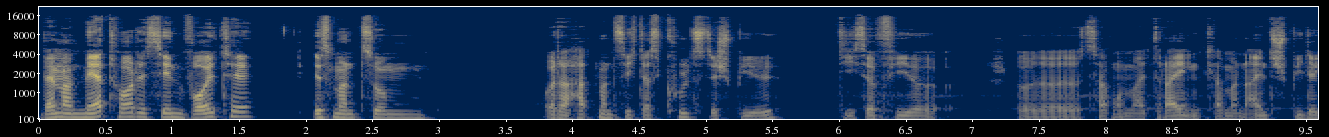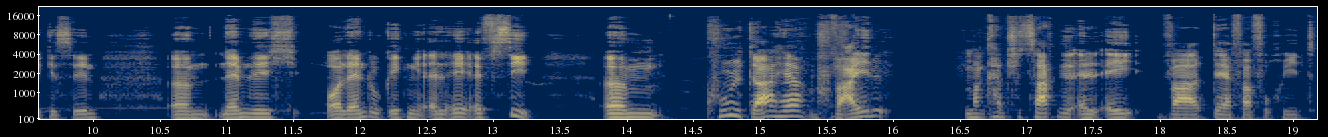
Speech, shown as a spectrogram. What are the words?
wenn man mehr Tore sehen wollte, ist man zum oder hat man sich das coolste Spiel dieser vier, oder sagen wir mal drei in Klammern eins Spiele gesehen, ähm, nämlich Orlando gegen LAFC. Ähm, cool daher, weil man kann schon sagen, LA war der Favorit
